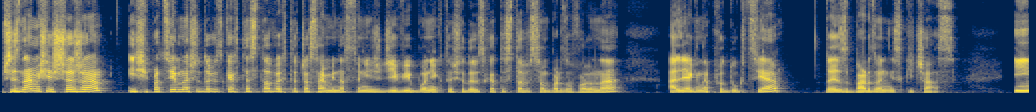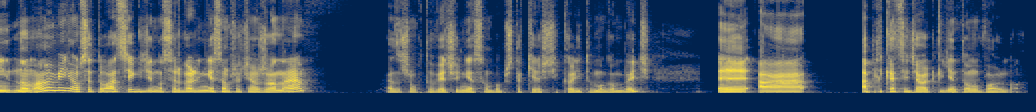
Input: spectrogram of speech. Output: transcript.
Przyznajmy się szczerze, jeśli pracujemy na środowiskach testowych, to czasami nas to nie zdziwi, bo niektóre środowiska testowe są bardzo wolne, ale jak na produkcję, to jest bardzo niski czas. I no, mamy piękną sytuację, gdzie no, serwery nie są przeciążone, a zresztą kto wie, czy nie są, bo przy takiej ilości coli to mogą być, a aplikacja działa klientom wolno.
